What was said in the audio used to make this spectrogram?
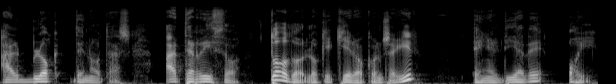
al blog de notas. Aterrizo todo lo que quiero conseguir en el día de hoy.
